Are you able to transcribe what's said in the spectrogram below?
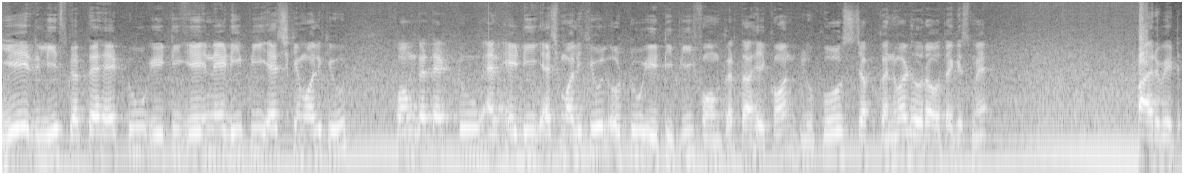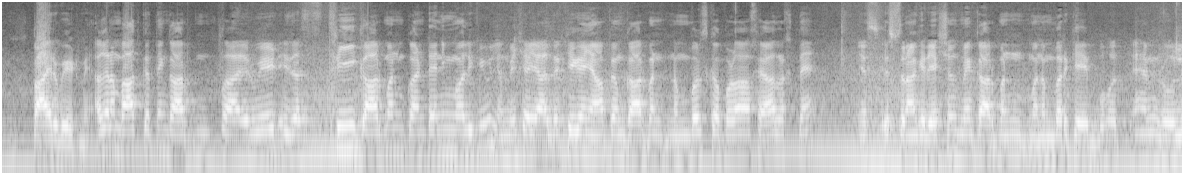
ये रिलीज़ करता है two A T N A D P H के मॉलिक्यूल फॉर्म करता है two N A D H molecule और two A T P form करता है कौन? ग्लूकोज जब कन्वर्ट हो रहा होता है किसमें? पायरवेट पायरवेट में। अगर हम बात करते हैं carbon pyruvate is a three carbon containing molecule हमेशा याद रखिएगा, यहाँ पे हम कार्बन नंबर्स का बड़ा ख्याल रखते हैं। इस इस तरह के रिएक्शंस में कार्बन नंबर के बहुत अहम रोल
